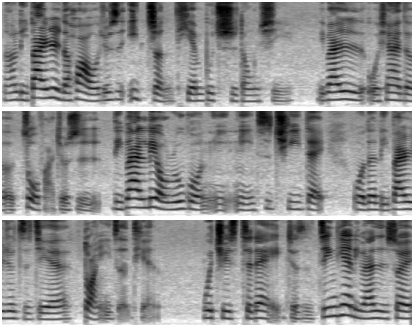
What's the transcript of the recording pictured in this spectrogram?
然后礼拜日的话，我就是一整天不吃东西。礼拜日我现在的做法就是，礼拜六如果你你是 cheat day，我的礼拜日就直接断一整天，which is today，就是今天礼拜日。所以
